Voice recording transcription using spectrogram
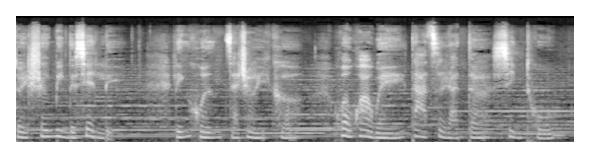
对生命的献礼。灵魂在这一刻。幻化为大自然的信徒。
